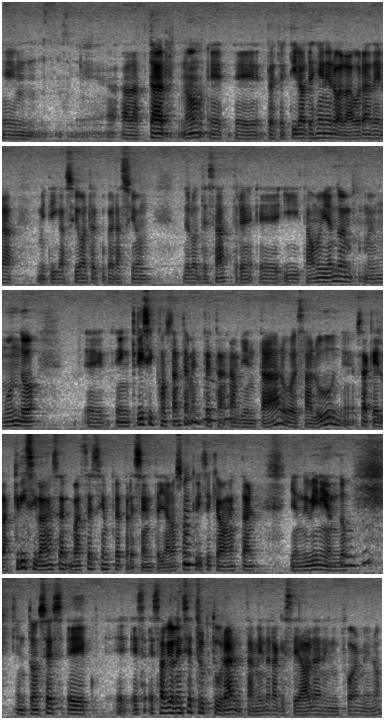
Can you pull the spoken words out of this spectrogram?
em, adaptar ¿no? Eh, eh, perspectivas de género a la hora de la mitigación, recuperación de los desastres. Eh, y estamos viviendo en, un mundo en crisis constantemente, ambiental o de salud. o sea que las crisis van a ser, va a ser siempre presentes, ya no son crisis que van a estar yendo y viniendo. Entonces, esa violencia estructural también de la que se habla en el informe, ¿no?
